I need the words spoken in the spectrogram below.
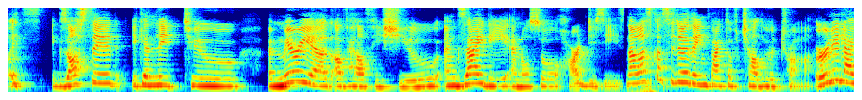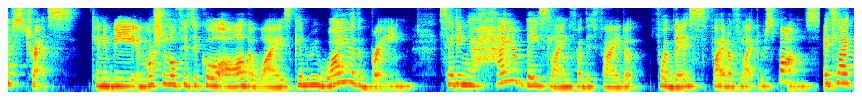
It's exhausted, it can lead to a myriad of health issues, anxiety, and also heart disease. Now let's consider the impact of childhood trauma. Early life stress, can it be emotional, physical, or otherwise, can rewire the brain, setting a higher baseline for, the fight, for this fight or flight response. It's like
